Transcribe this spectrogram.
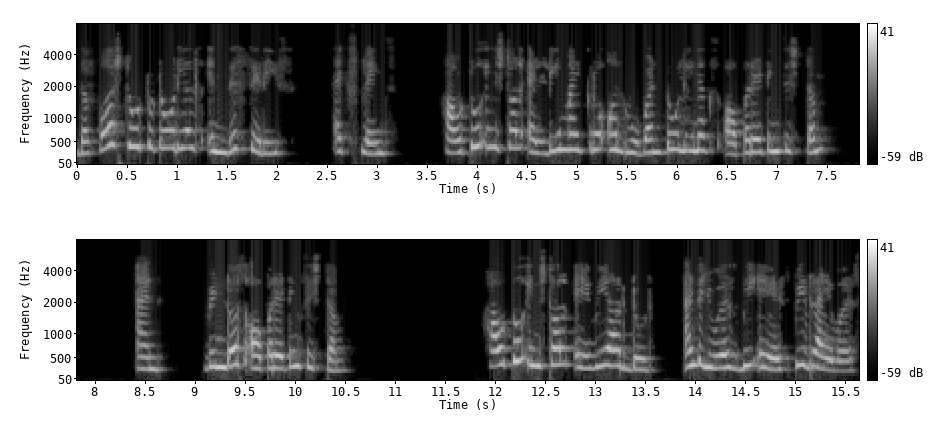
The first two tutorials in this series explains how to install LD Micro on Ubuntu Linux operating system and Windows operating system. How to install AVR and USB ASP drivers.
